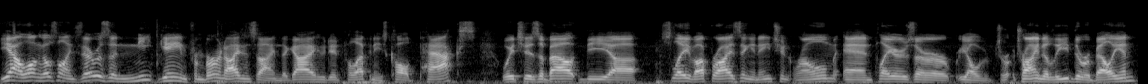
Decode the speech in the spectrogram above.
Yeah, along those lines, there was a neat game from Bernd Eisenstein, the guy who did Peloponnes, called Pax, which is about the uh, slave uprising in ancient Rome, and players are you know tr- trying to lead the rebellion,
